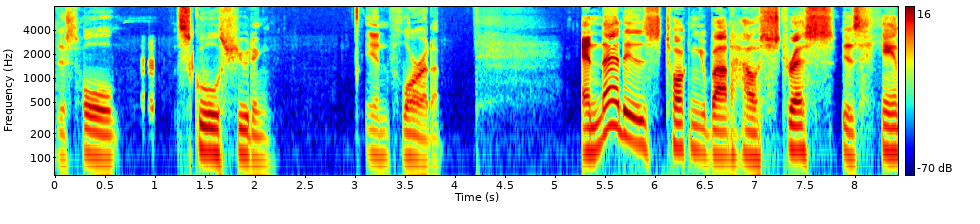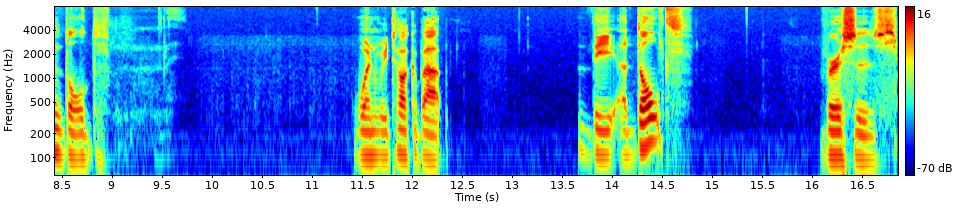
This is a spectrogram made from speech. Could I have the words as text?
this whole school shooting in Florida. And that is talking about how stress is handled when we talk about the adult versus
